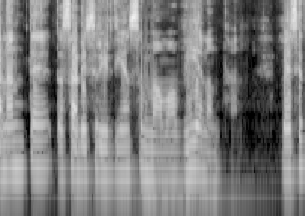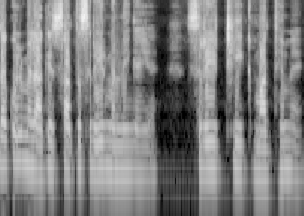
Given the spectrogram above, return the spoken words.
ਅਨੰਤ ਹੈ, ਤਾਂ ਸਾਡੇ ਸਰੀਰ ਦੀਆਂ ਸੀਮਾਵਾਂ ਵੀ ਅਨੰਤ ਹਨ। ਵੈਸੇ ਤਾਂ ਕੁੱਲ ਮਿਲਾ ਕੇ ਸੱਤ ਸਰੀਰ ਮੰਨੇ ਗਏ ਹੈ। ਸਰੀਰ ਠੀਕ ਮਾਧਿਅਮ ਹੈ।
